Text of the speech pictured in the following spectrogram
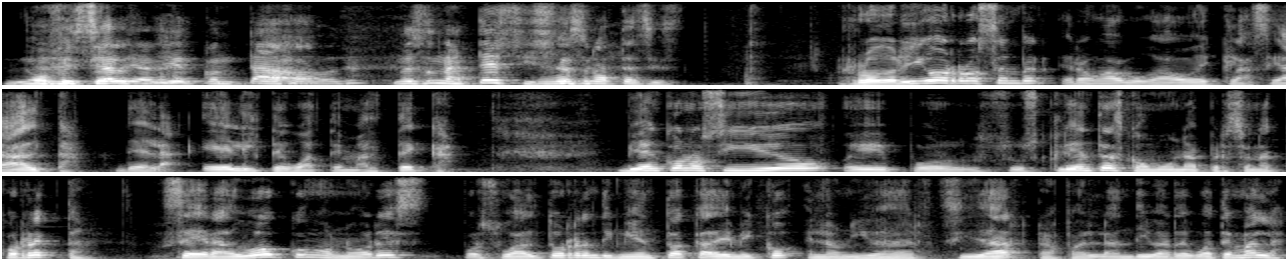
No oficial. bien vos. no es una tesis. No es una tesis. Rodrigo Rosenberg era un abogado de clase alta, de la élite guatemalteca, bien conocido eh, por sus clientes como una persona correcta. Se graduó con honores por su alto rendimiento académico en la Universidad Rafael Landívar de Guatemala.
